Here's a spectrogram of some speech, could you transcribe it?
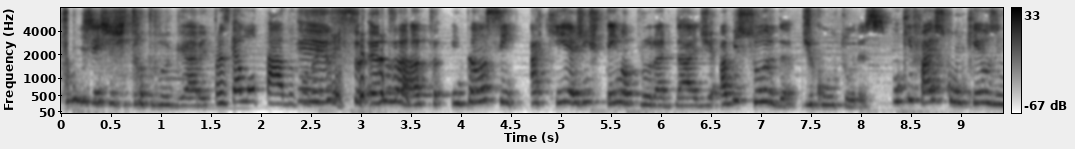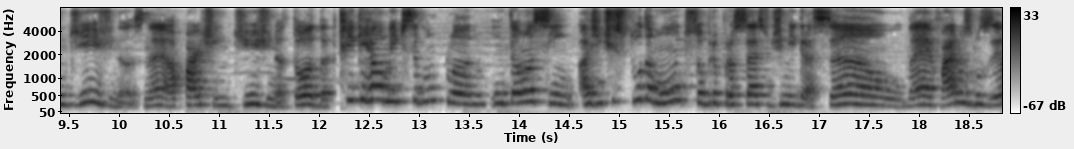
tem gente de todo lugar aqui. Por isso que é lotado tudo Isso, exato. Então, assim, aqui a gente tem uma pluralidade absurda de culturas. O que faz com que os indígenas, né, a parte indígena toda, fique realmente segundo plano. Então, assim, a gente estuda muito sobre o processo de imigração, né, vai nos museus,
